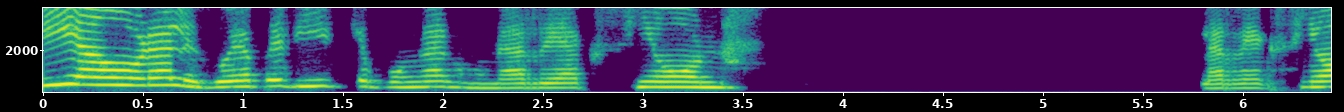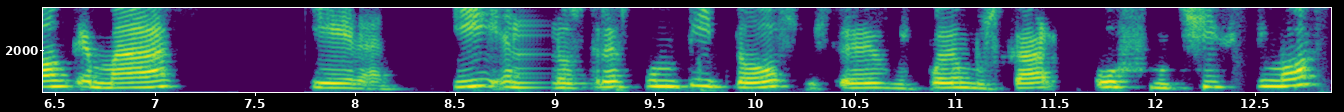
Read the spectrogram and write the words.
Y ahora les voy a pedir que pongan una reacción. La reacción que más quieran. Y en los tres puntitos, ustedes pueden buscar, uff, muchísimos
